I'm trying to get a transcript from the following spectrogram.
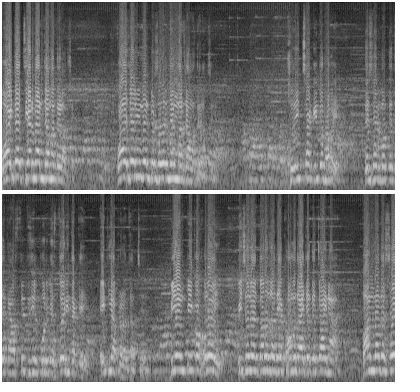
কয়টা চেয়ারম্যান জামাতের আছে? কয়জন ইউনিয়ন পরিষদের মেম্বার জামাতের আছে? শুধু ইচ্ছাকৃত ভাবে দেশের মধ্যে যাতে অস্থিতিশীল পরিবেশ তৈরি থাকে, এটি আপনারা চাচ্ছেন। বিএনপি কখনোই পিছনের দরজা দিয়ে ক্ষমতায় যেতে চায় না। বাংলাদেশে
